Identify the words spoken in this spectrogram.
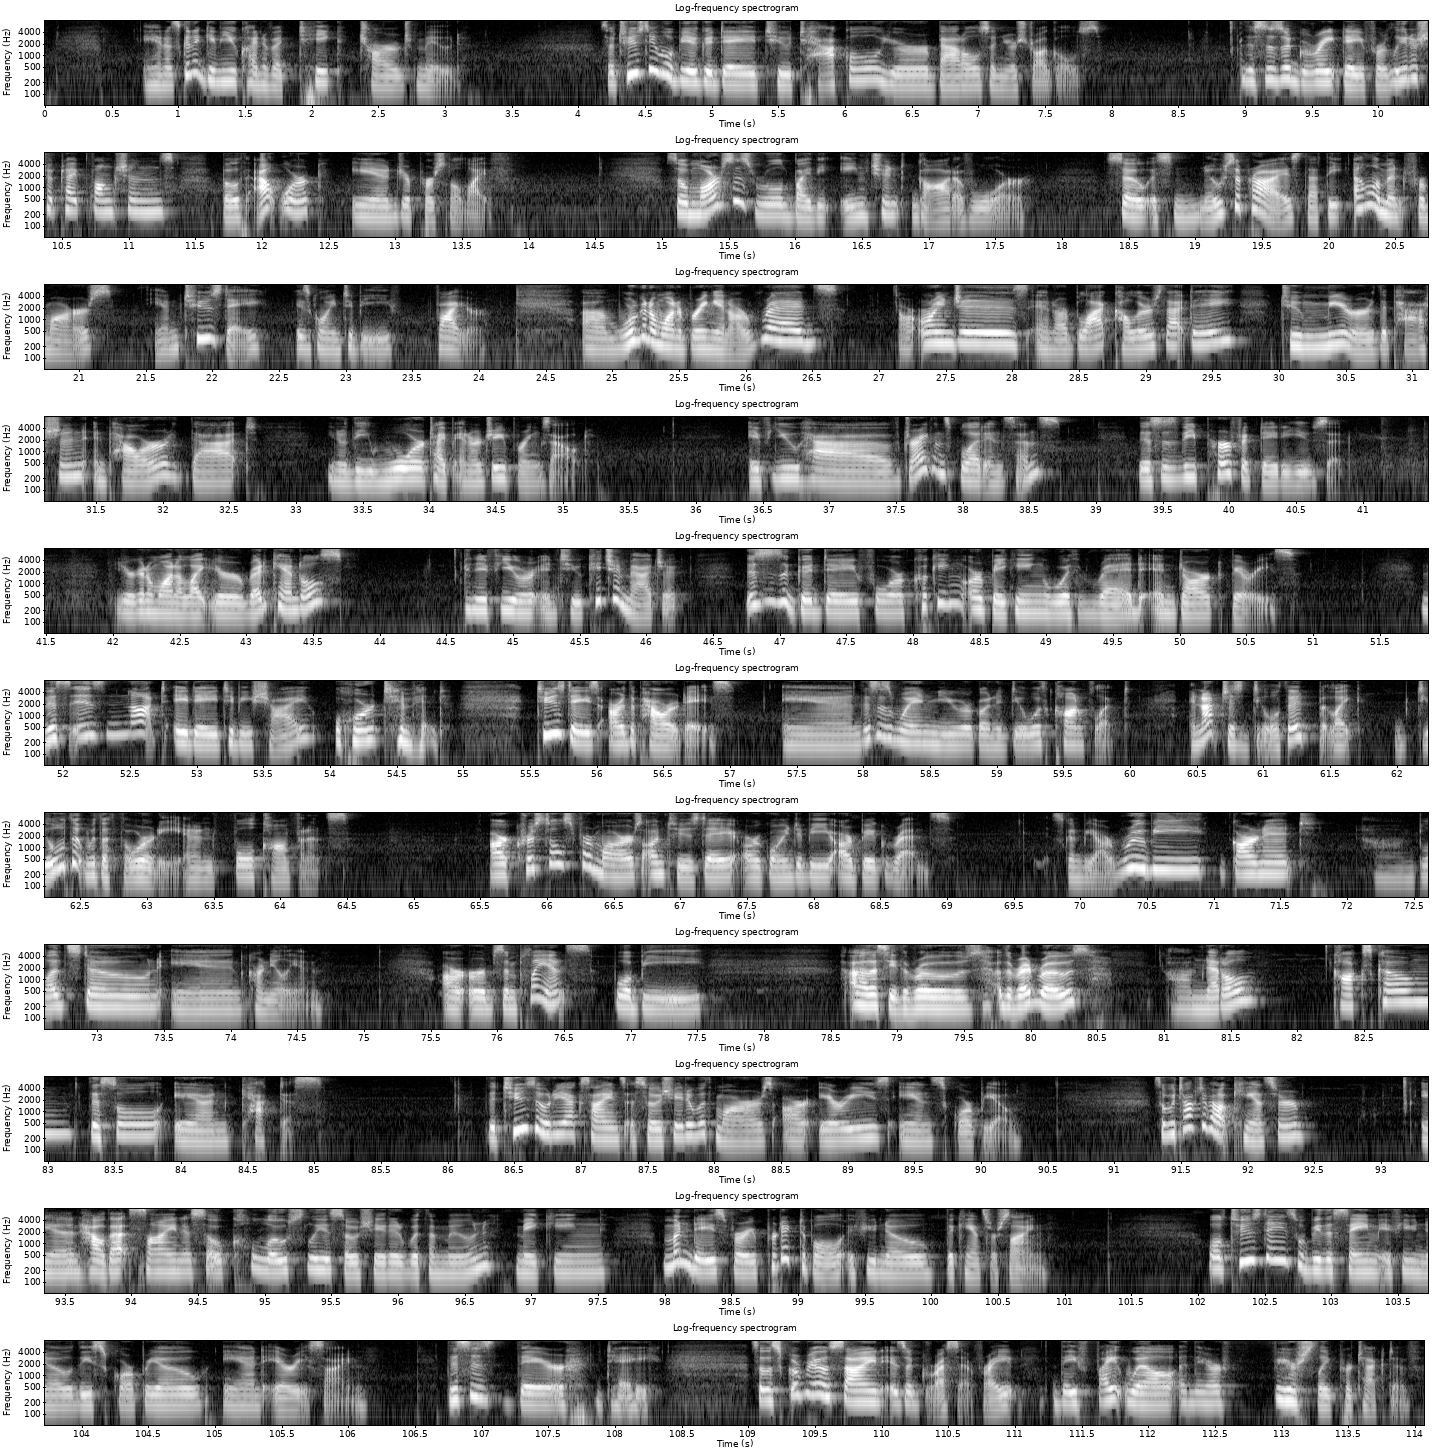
And it's going to give you kind of a take charge mood. So, Tuesday will be a good day to tackle your battles and your struggles. This is a great day for leadership type functions, both at work and your personal life. So, Mars is ruled by the ancient god of war. So, it's no surprise that the element for Mars and Tuesday is going to be fire. Um, we're going to want to bring in our reds, our oranges, and our black colors that day to mirror the passion and power that you know the war type energy brings out. If you have dragon's blood incense, this is the perfect day to use it. You're going to want to light your red candles. And if you're into kitchen magic, this is a good day for cooking or baking with red and dark berries. This is not a day to be shy or timid. Tuesdays are the power days. And this is when you are going to deal with conflict. And not just deal with it, but like deal with it with authority and full confidence. Our crystals for Mars on Tuesday are going to be our big reds. It's going to be our ruby, garnet, um, bloodstone, and carnelian. Our herbs and plants will be, uh, let's see, the rose, the red rose, um, nettle, coxcomb, thistle, and cactus. The two zodiac signs associated with Mars are Aries and Scorpio. So we talked about Cancer and how that sign is so closely associated with the moon, making Monday's very predictable if you know the Cancer sign. Well, Tuesdays will be the same if you know the Scorpio and Aries sign. This is their day. So the Scorpio sign is aggressive, right? They fight well and they are fiercely protective.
